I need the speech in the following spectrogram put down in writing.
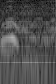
Woo!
